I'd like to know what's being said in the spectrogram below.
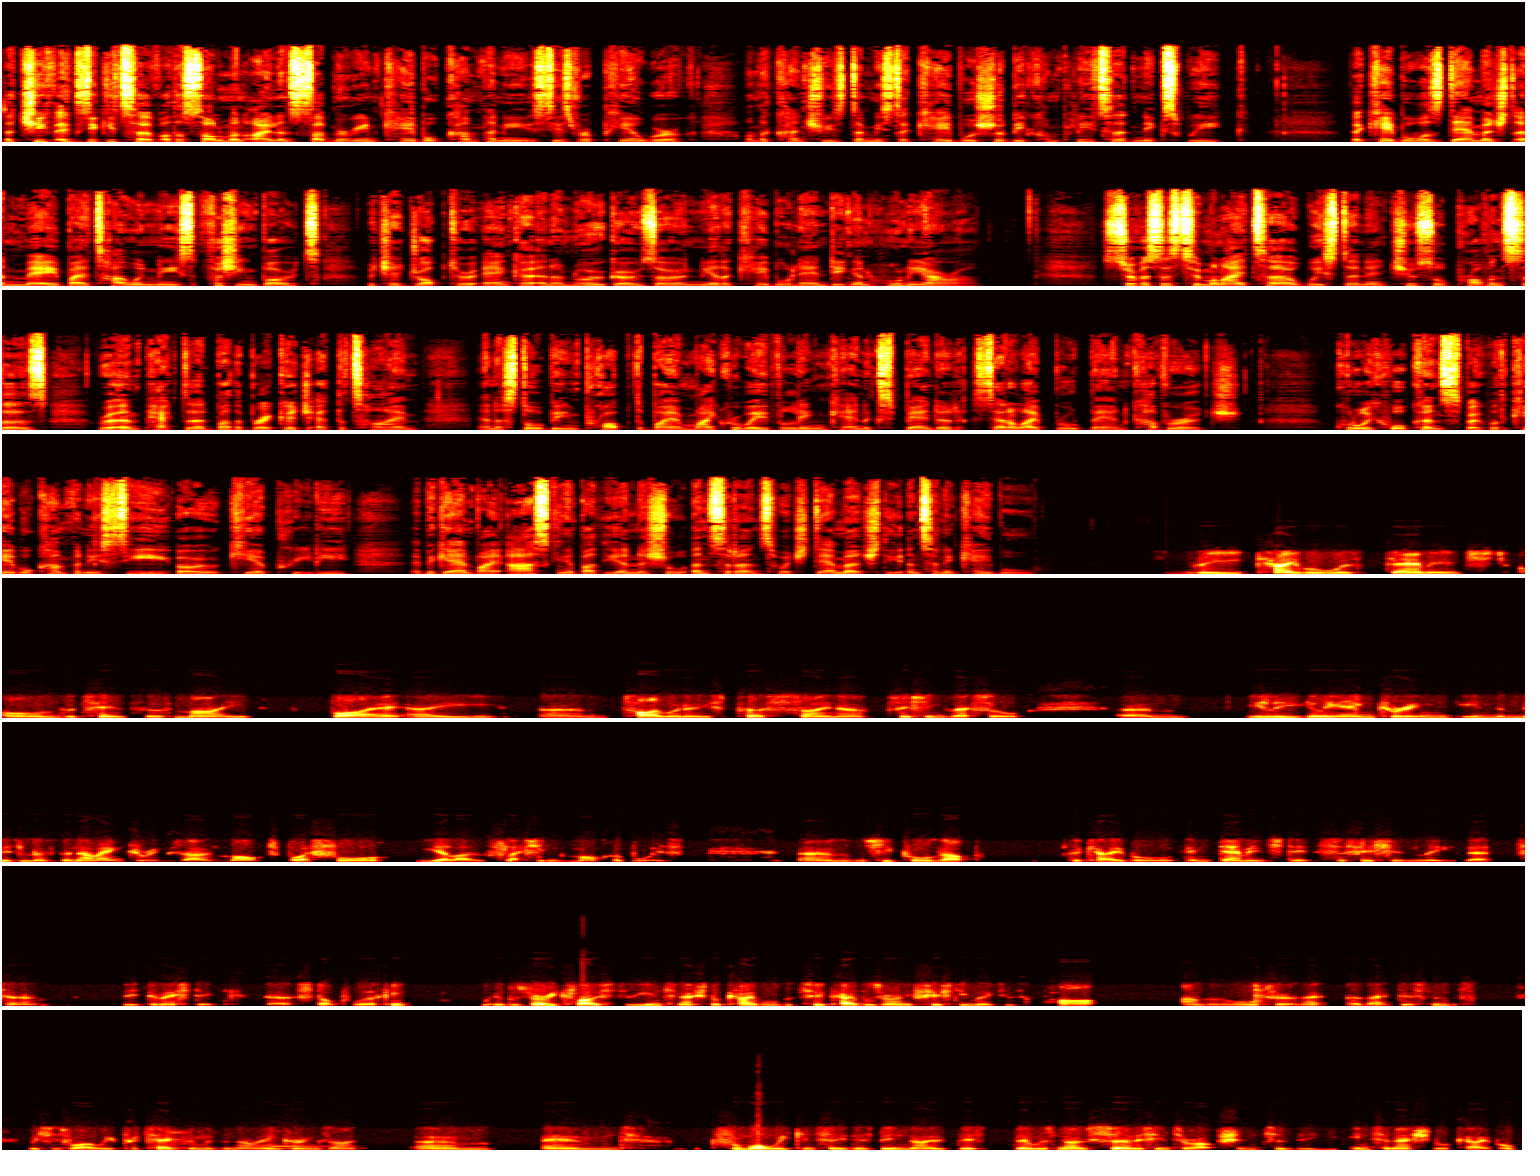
The chief executive of the Solomon Islands Submarine Cable Company says repair work on the country's domestic cable should be completed next week. The cable was damaged in May by a Taiwanese fishing boat, which had dropped her anchor in a no-go zone near the cable landing in Honiara. Services to Malaita, Western and Choiseul provinces were impacted by the breakage at the time and are still being propped by a microwave link and expanded satellite broadband coverage. Koroi Hawkins spoke with cable company CEO Kia Preedy and began by asking about the initial incidents which damaged the internet cable. The cable was damaged on the 10th of May by a um, Taiwanese purse seiner fishing vessel um, illegally anchoring in the middle of the no anchoring zone marked by four yellow flashing marker buoys. Um, she pulled up the cable and damaged it sufficiently that um, the domestic uh, stopped working. It was very close to the international cable. The two cables are only 50 metres apart under the water at that, at that distance, which is why we protect them with the no anchoring zone. Um, and from what we can see, there's been no there was no service interruption to the international cable,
